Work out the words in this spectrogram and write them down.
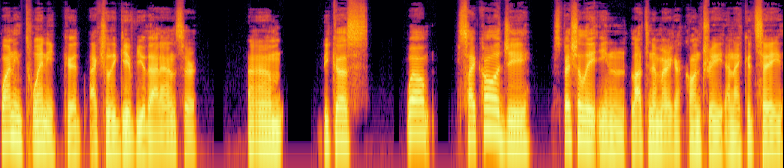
one in 20 could actually give you that answer. Um, because, well, psychology, especially in Latin America country, and I could say,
